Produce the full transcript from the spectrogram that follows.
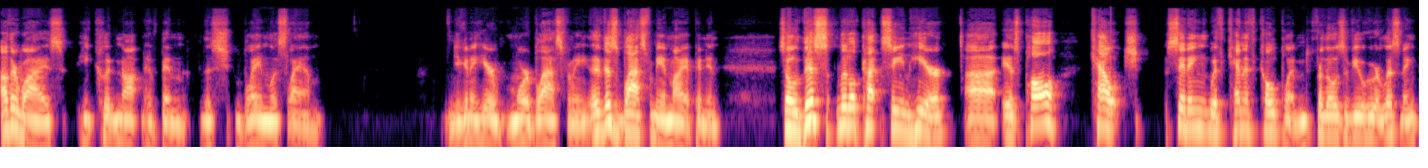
Otherwise, he could not have been this blameless lamb. You're going to hear more blasphemy. Uh, This is blasphemy, in my opinion. So, this little cut scene here uh, is Paul Crouch sitting with Kenneth Copeland. For those of you who are listening,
